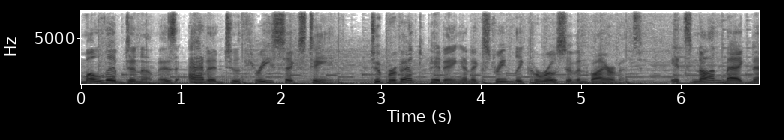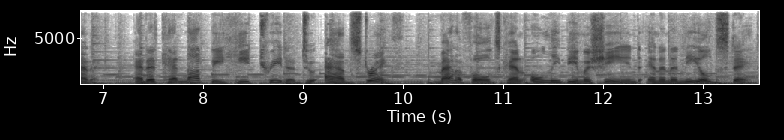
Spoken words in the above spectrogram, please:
Molybdenum is added to 316 to prevent pitting in extremely corrosive environments. It's non-magnetic and it cannot be heat treated to add strength. Manifolds can only be machined in an annealed state.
